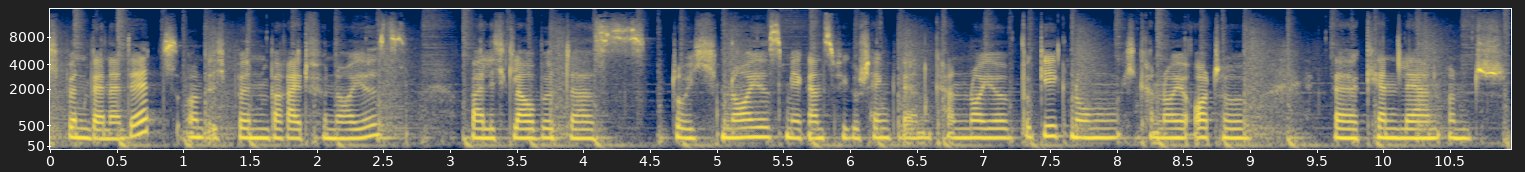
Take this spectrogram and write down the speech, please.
Ich bin Bernadette und ich bin bereit für Neues, weil ich glaube, dass durch Neues mir ganz viel geschenkt werden kann. Neue Begegnungen, ich kann neue Orte äh, kennenlernen und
